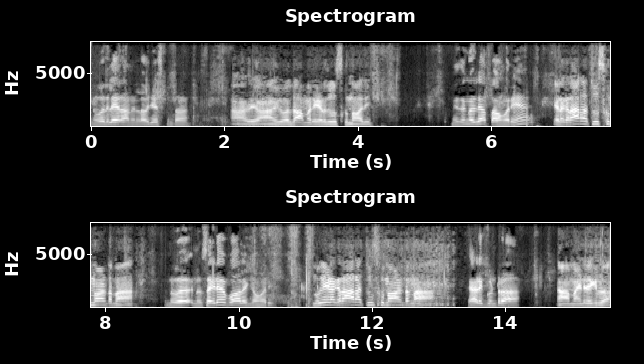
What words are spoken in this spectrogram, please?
నువ్వు వదిలేరా నేను లవ్ చేసుకుంటా. అది అది వద్దా మరి ఇక్కడ చూసుకుందాం అది. నిజంగా వదిలేస్తావా మరి? ఇక్కడికి రారా చూసుకుందాం అంటున్నా. నువ్వు నువ్వు సైడ్ అయిపోవాలి ఇంకా మరి. నువ్వు ఇక్కడికి రారా చూసుకుందాం అంటున్నా. యాడికి గుంటరా? ఆ, మా ఇంటి దగ్గర రా.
